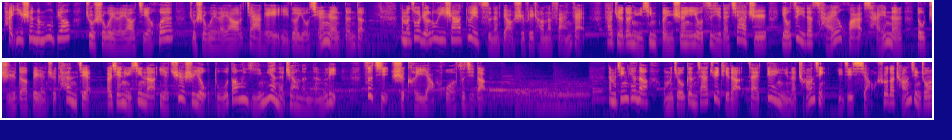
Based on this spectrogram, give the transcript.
她一生的目标就是为了要结婚，就是为了要嫁给一个有钱人等等。那么作者路易莎对此呢表示非常的反感，她觉得女性本身也有自己的价值，有自己的才华才能，都值得被人去看见。而且女性呢，也确实有独当一面的这样的能力，自己是可以养活自己的。那么今天呢，我们就更加具体的在电影的场景以及小说的场景中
